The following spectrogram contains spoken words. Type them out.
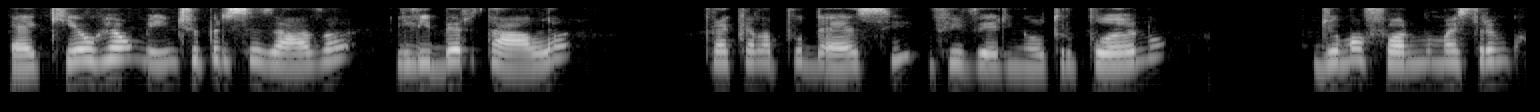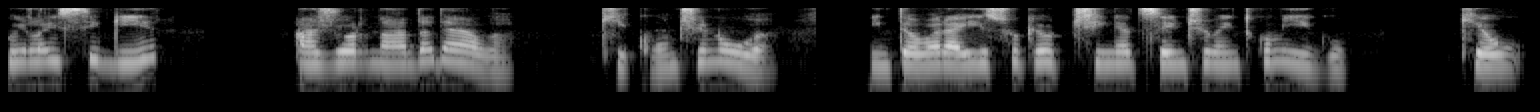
é que eu realmente precisava libertá-la para que ela pudesse viver em outro plano de uma forma mais tranquila e seguir a jornada dela, que continua. Então era isso que eu tinha de sentimento comigo, que eu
